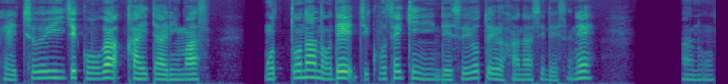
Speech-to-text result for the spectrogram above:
えー、注意事項が書いてあります。モッドなので自己責任ですよという話ですね。あの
